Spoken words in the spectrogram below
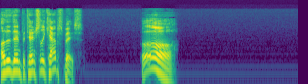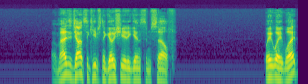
Other than potentially cap space. Oh. Magic Johnson keeps negotiating against himself. Wait, wait, what?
